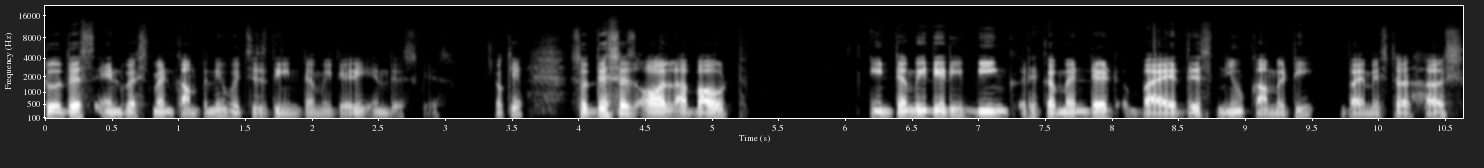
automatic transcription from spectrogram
to this investment company which is the intermediary in this case okay so this is all about intermediary being recommended by this new committee by Mr. Harsh.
